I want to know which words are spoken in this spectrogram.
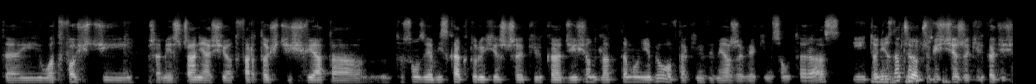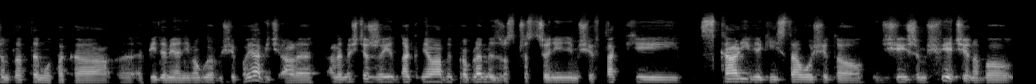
tej łatwości przemieszczania się, otwartości świata. To są zjawiska, których jeszcze kilkadziesiąt lat temu nie było w takim wymiarze, w jakim są teraz. I to nie znaczy oczywiście. Oczywiście, że kilkadziesiąt lat temu taka e, epidemia nie mogłaby się pojawić, ale, ale myślę, że jednak miałaby problemy z rozprzestrzenieniem się w takiej skali, w jakiej stało się to w dzisiejszym świecie, no bo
